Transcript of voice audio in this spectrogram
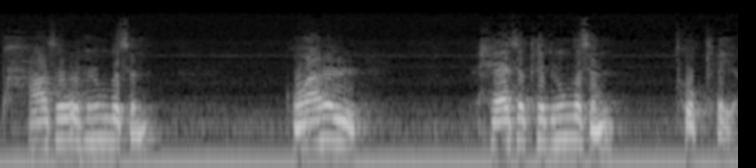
파설을 하는 것은 공안을 해석해 주는 것은 독해요.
